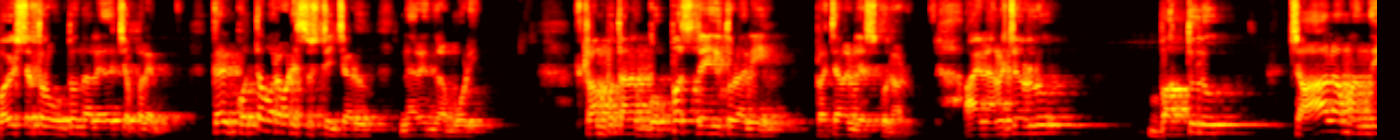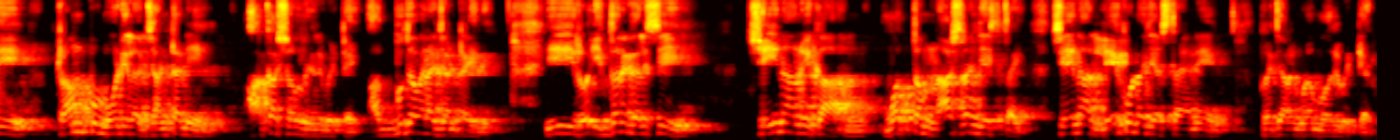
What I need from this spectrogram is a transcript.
భవిష్యత్తులో ఉంటుందా లేదా చెప్పలేము కానీ కొత్త వరవడి సృష్టించాడు నరేంద్ర మోడీ. ట్రంప్ తన గొప్ప స్నేహితుడని ప్రచారం చేసుకున్నాడు. ఆయన అనుచరులు భక్తులు చాలా మంది ట్రంప్ మోడీల జంటని ఆకాశంలో నిలబెట్టాయి. అద్భుతమైన జంట ఇది. ఈ ఇద్దరు కలిసి చైనాను ఇక మొత్తం నాశనం చేస్తాయి. చైనా లేకుండా చేస్తాయనే ప్రచారం కూడా మొదలుపెట్టారు.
